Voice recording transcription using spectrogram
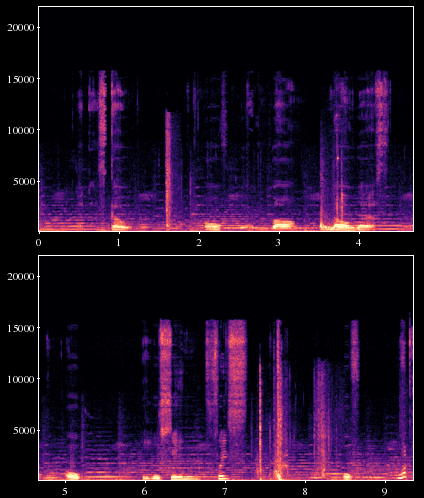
Okay, Let's go. Oh, long, longer. Uh, oh, are you using fish? Oh, what?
